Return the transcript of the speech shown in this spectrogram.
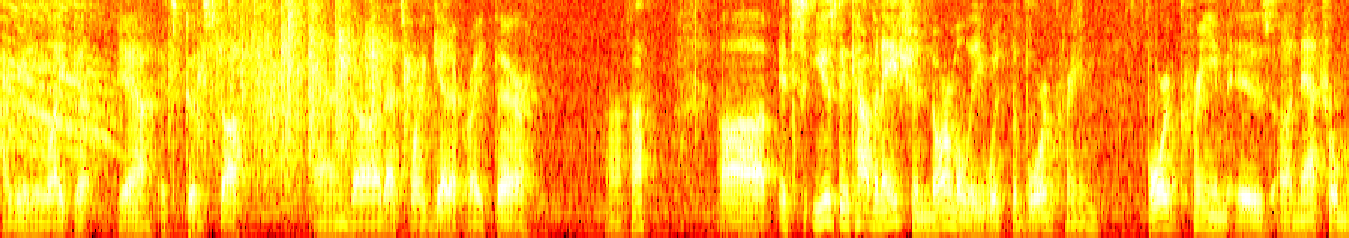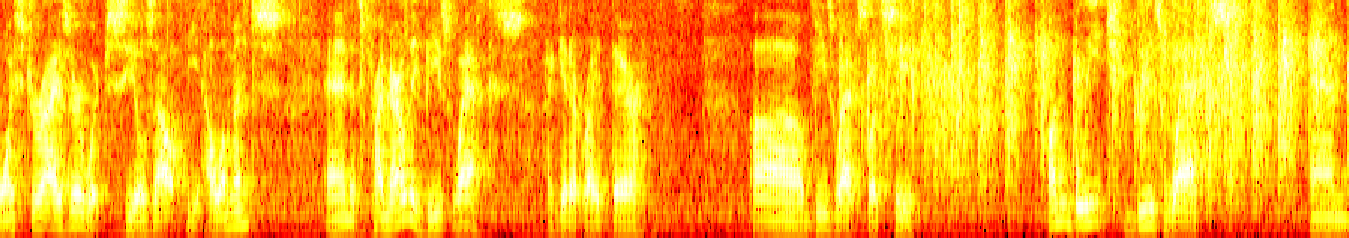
I really like it. Yeah, it's good stuff. And uh, that's where I get it right there. Uh-huh. Uh, it's used in combination normally with the board cream. Board cream is a natural moisturizer which seals out the elements and it's primarily beeswax. I get it right there. Uh, beeswax, let's see. unbleached beeswax and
